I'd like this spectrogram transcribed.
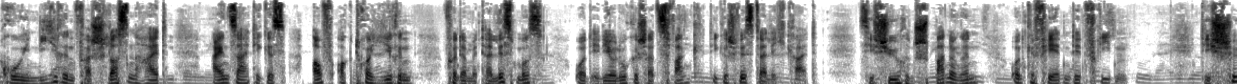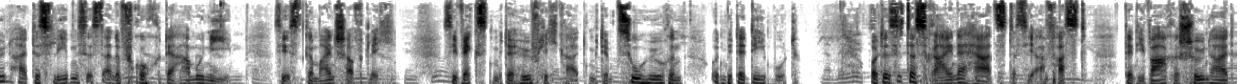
ruinieren Verschlossenheit, einseitiges Aufoktroyieren, Fundamentalismus und ideologischer Zwang die Geschwisterlichkeit. Sie schüren Spannungen und gefährden den Frieden. Die Schönheit des Lebens ist eine Frucht der Harmonie. Sie ist gemeinschaftlich. Sie wächst mit der Höflichkeit, mit dem Zuhören und mit der Demut. Und es ist das reine Herz, das sie erfasst, denn die wahre Schönheit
